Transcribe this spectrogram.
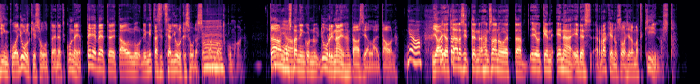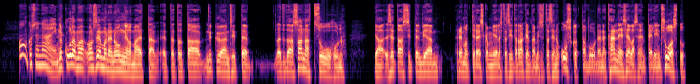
hinkua julkisuuteen, että kun ei ole TV-töitä ollut, niin mitä sitten siellä julkisuudessakaan mm. notkumaan. Tämä No on joo. musta niin kuin, juuri näinhän tämä asianlaita on. Joo, Ja, mutta ja täällä sitten hän sanoo, että ei oikein enää edes rakennusohjelmat kiinnosta. onko se näin? No kuulemma on semmoinen ongelma, että, että tota, nykyään sitten laitetaan sanat suuhun ja se taas sitten vie remonttireiskan mielestä siitä rakentamisesta sen uskottavuuden, että hän ei sellaiseen peliin suostu.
